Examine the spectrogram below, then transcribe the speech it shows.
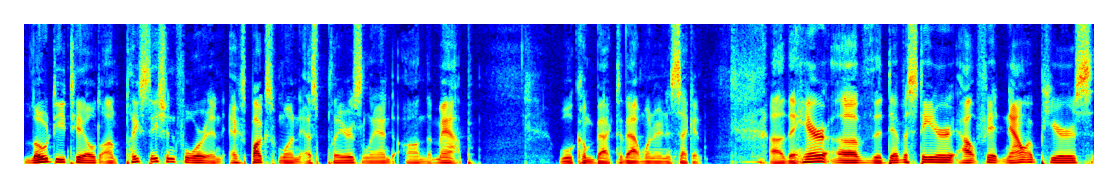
low detailed on PlayStation 4 and Xbox One as players land on the map. We'll come back to that one in a second. Uh, the hair of the Devastator outfit now appears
